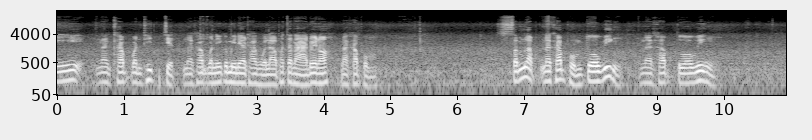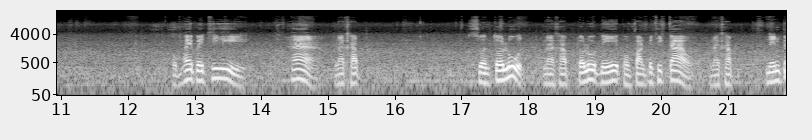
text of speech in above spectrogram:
นี้นะครับวันที่ 7 นะครับ วันนี้ก็มีแนวทางหวยลาพัฒนาด้วยเนาะนะครับผมสำหรับนะครับผมตัววิ่งนะครับตัววิ่ง ผมให้ไปที่ 5 นะครับ ส่วนตัวรูดนะครับ ตัวรูดนี้ผมฟันไปที่ 9 นะครับ เน้นไป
